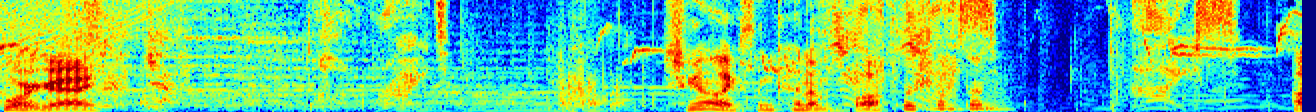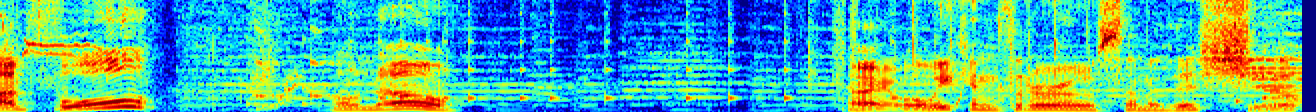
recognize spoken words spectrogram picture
Poor guy. She got like some kind of buff or something? Nice. I'm full? Oh no. Alright, well we can throw some of this shit.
